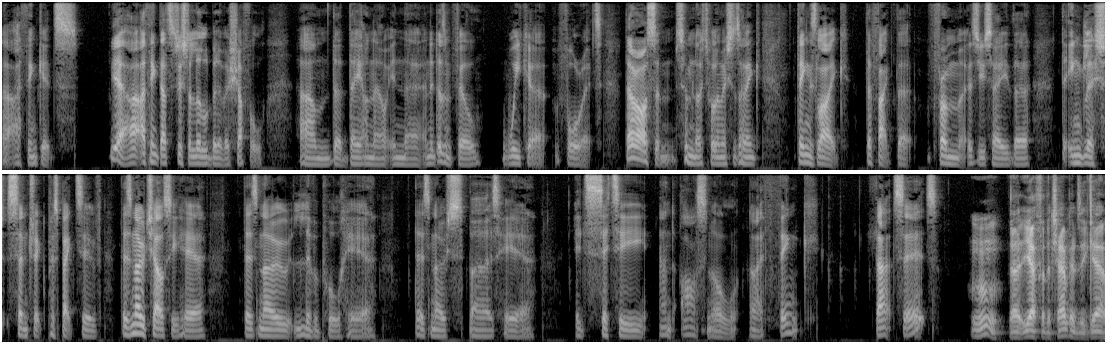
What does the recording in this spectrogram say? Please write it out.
uh, I think it's yeah, I think that's just a little bit of a shuffle um, that they are now in there, and it doesn't feel weaker for it. There are some some notable omissions. I think things like the fact that from as you say the the English centric perspective, there's no Chelsea here, there's no Liverpool here, there's no Spurs here. It's City and Arsenal, and I think that's it. Mm, uh, yeah, for the Champions League, yeah.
